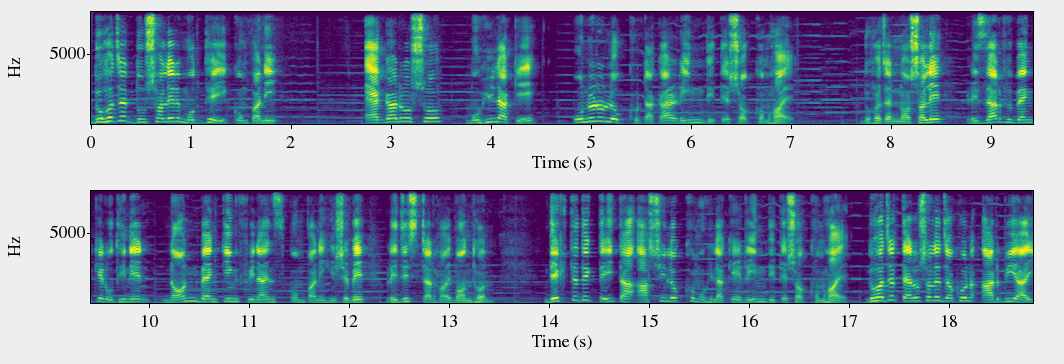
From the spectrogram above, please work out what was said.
দু সালের মধ্যেই কোম্পানি এগারোশো মহিলাকে পনেরো লক্ষ টাকা ঋণ দিতে সক্ষম হয়। দু সালে রিজার্ভ ব্যাংকের অধীনে নন ব্যাংকিং ফিনান্স কোম্পানি হিসেবে রেজিস্টার হয় বন্ধন। দেখতে দেখতেই তা আশি লক্ষ মহিলাকে ঋণ দিতে সক্ষম হয়। দু হাজার তেরো সালে যখন আরবিআই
